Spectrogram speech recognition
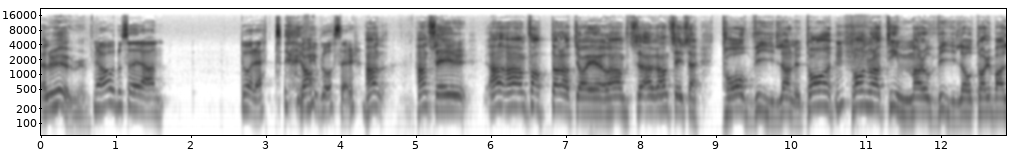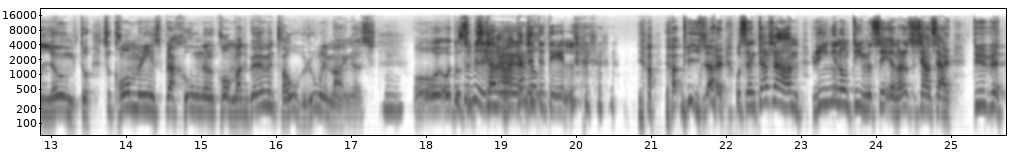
Eller hur? Ja, och då säger han, du har rätt, Ja. vi blåser. Han, han säger, han, han fattar att jag är, och han, han säger så här, ta och vila nu. Ta, Mm. ta några timmar och vila och ta det bara lugnt. Och, så kommer inspirationen att komma. Du behöver inte vara orolig Magnus. Och, och, och, Mm. Och så ska- vilar han du kanske- lite till. Ja, jag vilar. Och sen kanske han ringer någon timme senare och så säger han så här. Du,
